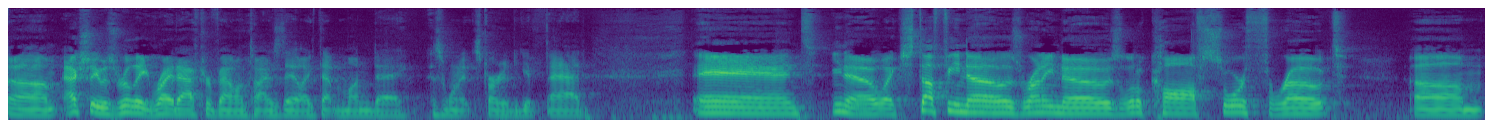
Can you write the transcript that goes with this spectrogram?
Um, actually, it was really right after Valentine's Day, like that Monday is when it started to get bad. And, you know, like stuffy nose, runny nose, a little cough, sore throat. Um,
